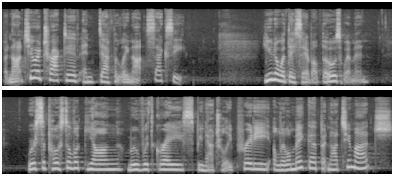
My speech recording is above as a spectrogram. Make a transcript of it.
but not too attractive and definitely not sexy. You know what they say about those women. We're supposed to look young, move with grace, be naturally pretty, a little makeup, but not too much.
